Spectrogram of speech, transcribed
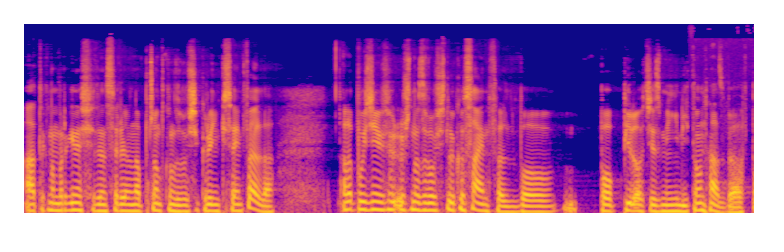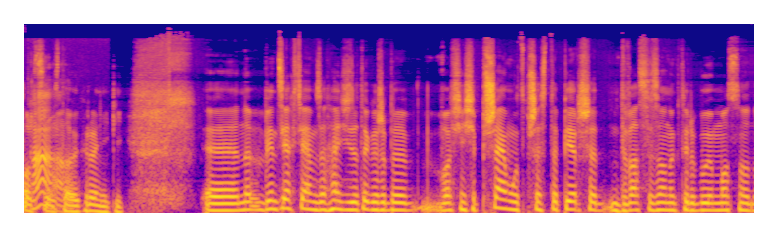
a tak na marginesie ten serial na początku nazywał się Kroniki Seinfelda, ale później już nazywał się tylko Seinfeld, bo po pilocie zmienili tą nazwę, a w Polsce a. zostały Kroniki. E, no, więc ja chciałem zachęcić do tego, żeby właśnie się przemóc przez te pierwsze dwa sezony, które były mocno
